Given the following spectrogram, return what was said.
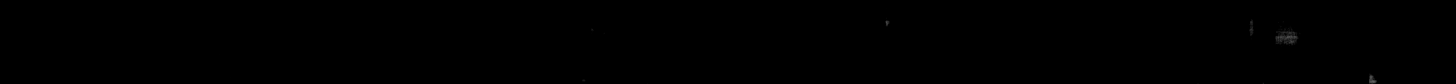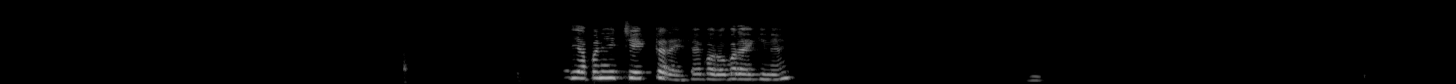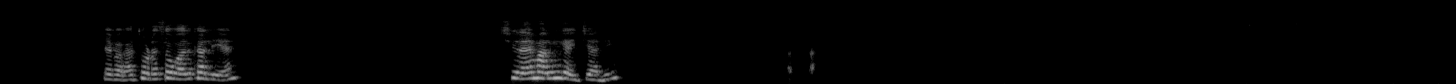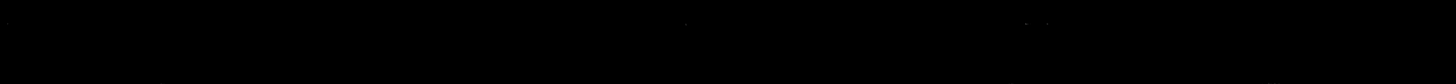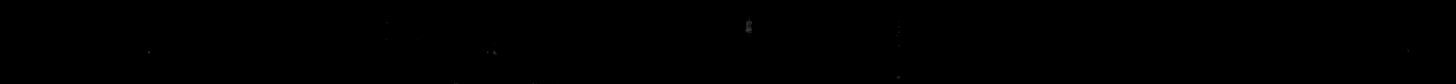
आपण हे चेक करायचं आहे बरोबर आहे की नाही? हे बघा थोडस वर खाली आहे. शिलाई मारून घ्यायची आधी.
